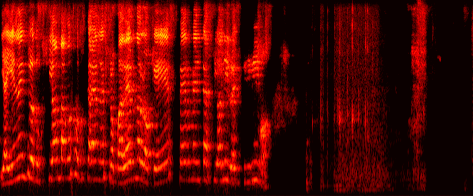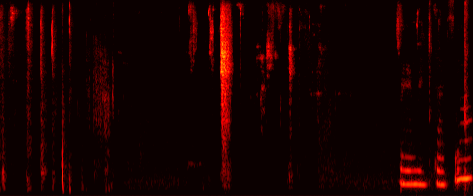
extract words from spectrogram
Y ahí en la introducción vamos a buscar en nuestro cuaderno lo que es fermentación y lo escribimos. Fermentación.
